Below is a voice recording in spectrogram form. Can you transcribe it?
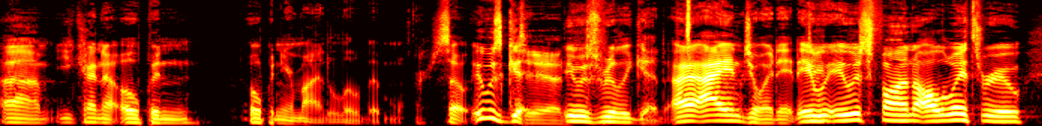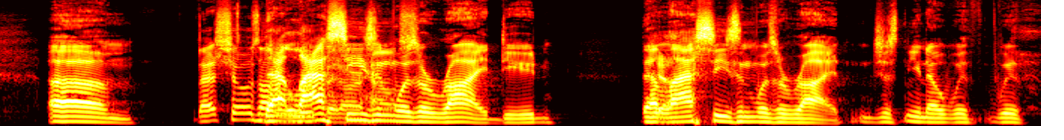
um, you kind of open open your mind a little bit more. So it was good. Dude. It was really good. I, I enjoyed it. it. It was fun all the way through. Um, that show was on that last season house. was a ride, dude. That Yeah. last season was a ride. Just you know with with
